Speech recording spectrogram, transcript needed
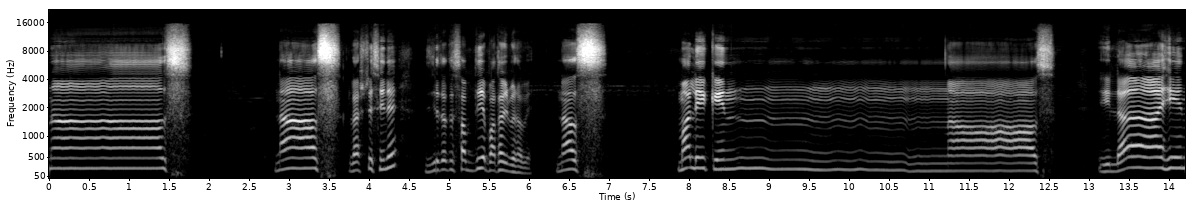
নাস নাস লাস্টে সিনে যেটাতে সব দিয়ে বাতাস বের হবে। নাস মালিকিন নাস ইলাহিন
